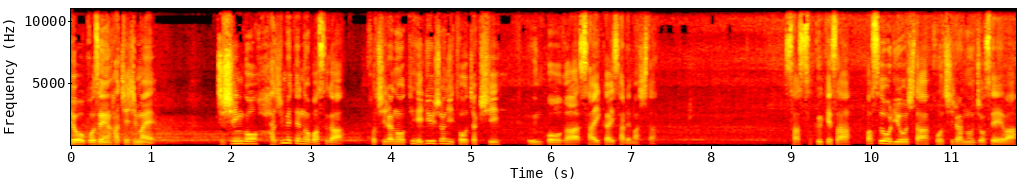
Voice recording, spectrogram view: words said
今日午前8時前、地震後初めてのバスがこちらの停留所に到着し、運行が再開されました。早速今朝、バスを利用したこちらの女性は、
